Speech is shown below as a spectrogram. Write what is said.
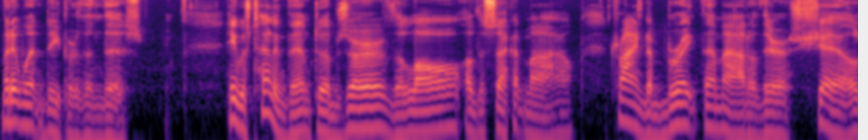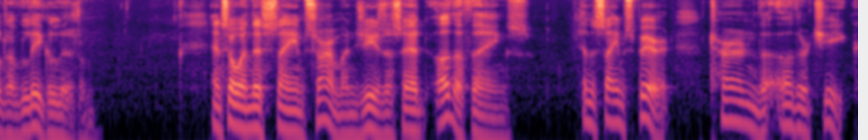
But it went deeper than this. He was telling them to observe the law of the second mile, trying to break them out of their shells of legalism. And so in this same sermon, Jesus said other things in the same spirit turn the other cheek.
